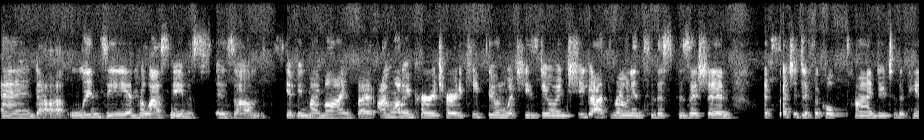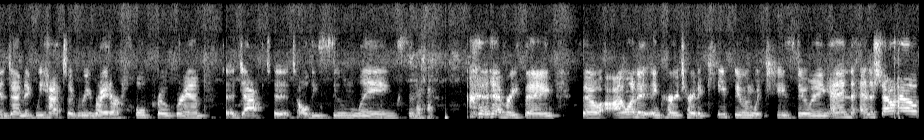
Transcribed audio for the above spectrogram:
And uh, Lindsay, and her last name is, is um, skipping my mind, but I want to encourage her to keep doing what she's doing. She got thrown into this position at such a difficult time due to the pandemic. We had to rewrite our whole program to adapt to, to all these Zoom links and, and everything. So I want to encourage her to keep doing what she's doing. And and a shout out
